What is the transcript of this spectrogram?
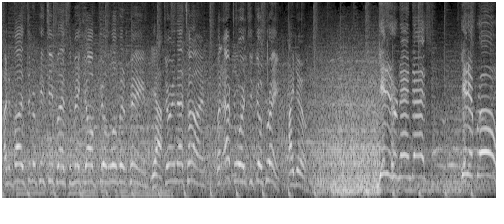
I devised different PT plans to make y'all feel a little bit of pain Yeah. during that time, but afterwards you feel great. I do. Get it, Hernandez. Get it, bro.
